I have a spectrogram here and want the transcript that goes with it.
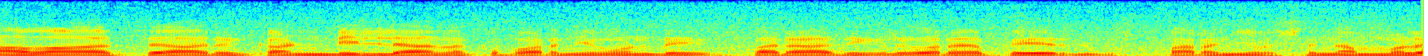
ആ ഭാഗത്ത് ആരും കണ്ടില്ല എന്നൊക്കെ പറഞ്ഞുകൊണ്ട് പരാതികൾ കുറേ പേര് പറഞ്ഞു. പക്ഷെ നമ്മൾ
